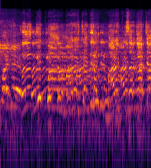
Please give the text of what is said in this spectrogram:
कलंकित महाराष्ट्रातील महाराष्ट्र सरकारच्या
